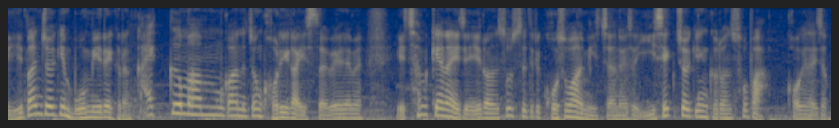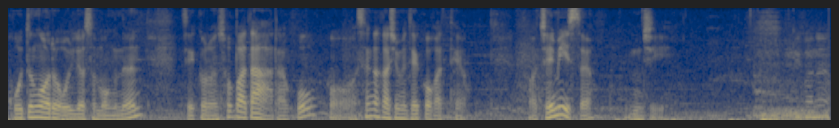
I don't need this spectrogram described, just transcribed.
일반적인 모밀의 그런 깔끔함과는 좀 거리가 있어요. 왜냐면 이 참깨나 이제 이런 소스들이 고소함이 있잖아요. 그래서 이색적인 그런 소바 거기다 이제 고등어를 올려서 먹는 이제 그런 소바다 라고 어, 생각하시면 될 것 같아요. 어, 재미있어요 음식이. 이거는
